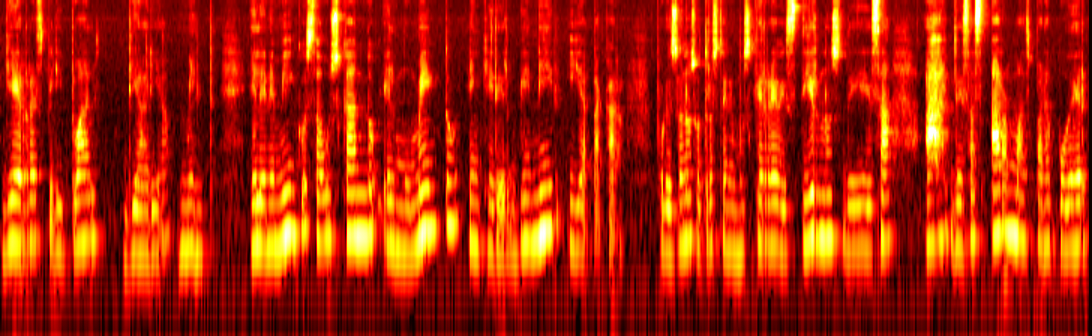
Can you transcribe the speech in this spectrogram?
guerra espiritual diariamente. El enemigo está buscando el momento en querer venir y atacar. Por eso nosotros tenemos que revestirnos de, esa, de esas armas para poder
